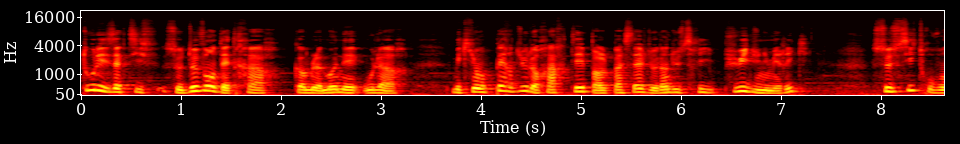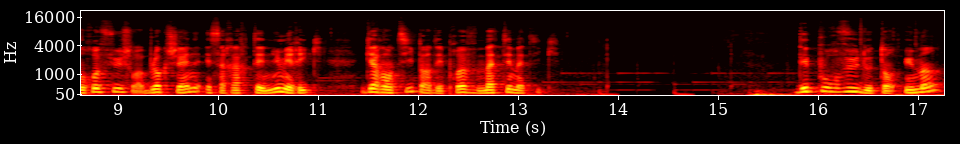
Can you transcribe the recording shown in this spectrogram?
tous les actifs se devant d'être rares, comme la monnaie ou l'art, mais qui ont perdu leur rareté par le passage de l'industrie puis du numérique, ceux-ci trouveront refuge sur la blockchain et sa rareté numérique, garantie par des preuves mathématiques. Dépourvu de temps humain,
